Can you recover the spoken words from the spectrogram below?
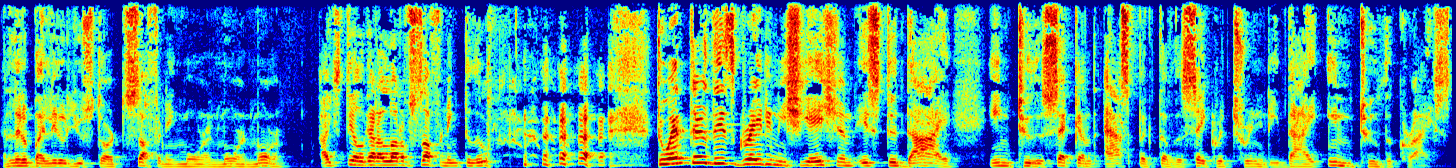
and little by little you start softening more and more and more i still got a lot of suffering to do. To enter this great initiation is to die into the second aspect of the sacred trinity die into the christ.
